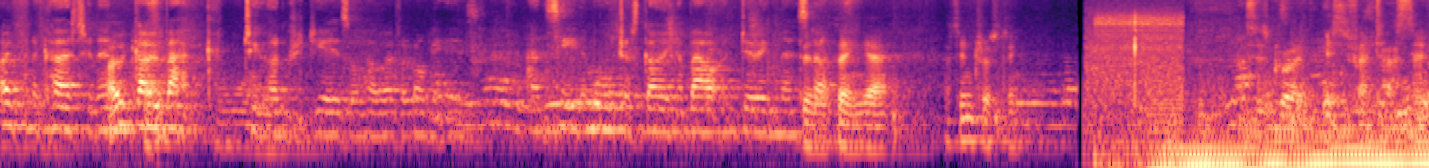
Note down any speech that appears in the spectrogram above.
open a curtain and Okay. go back 200 years or however long it is and see them all just going about and doing their Do the stuff. thing, yeah. That's interesting. This great. This is fantastic.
